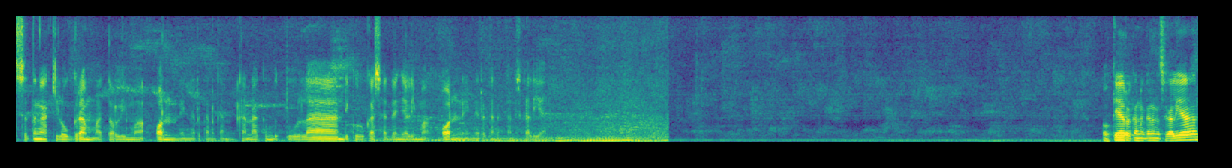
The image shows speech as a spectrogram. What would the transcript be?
setengah kilogram atau 5 on ini rekan-rekan. Karena kebetulan di kulkas adanya 5 on ini rekan-rekan sekalian. Oke rekan-rekan sekalian.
